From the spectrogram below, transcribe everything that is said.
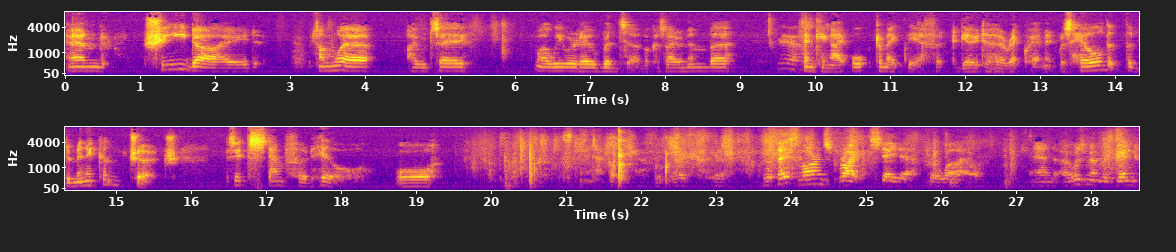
and she died somewhere, I would say, while we were at Obridza, because I remember Yes. thinking I ought to make the effort to go to her requiem. It was held at the Dominican Church. Is it Stamford Hill? Or. Minute, the yeah. The place Laurence Bright stayed at for a while. And I always remember going to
